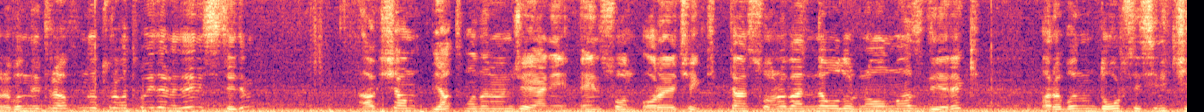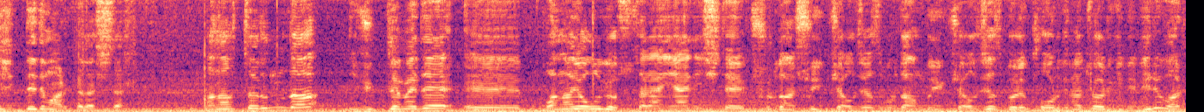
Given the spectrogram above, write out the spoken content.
Arabanın etrafında tur atmayı da neden istedim? Akşam yatmadan önce yani en son oraya çektikten sonra ben ne olur ne olmaz diyerek arabanın dorsesini kilitledim arkadaşlar. Anahtarını da yüklemede e, bana yol gösteren yani işte şuradan şu yükü alacağız buradan bu yükü alacağız böyle koordinatör gibi biri var.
